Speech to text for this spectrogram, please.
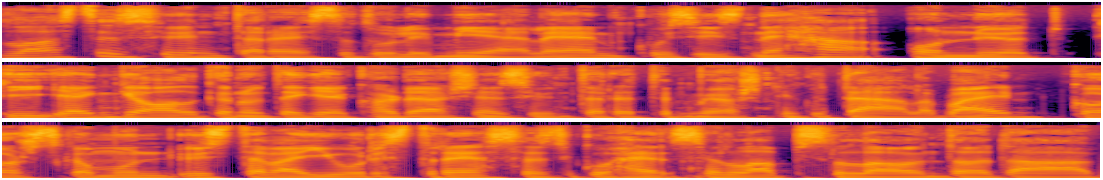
lasten synttäreistä tuli mieleen, kun siis nehän on nyt, jengi on alkanut tekemään Kardashian synttäreitä myös niin kuin täällä päin, koska mun ystävä juuri stressasi, kun hän, sen lapsella on tota,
